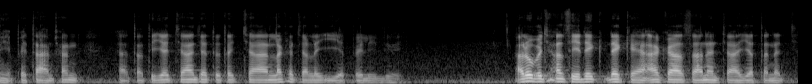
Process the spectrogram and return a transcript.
นี่ไปตามชั้นตติยฌานจตุตฌานแล้วก็จะละเอียดไปเรื่อยๆอรูปฌานสีได้ได้แก่อากาสานัญจายตนะฌ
